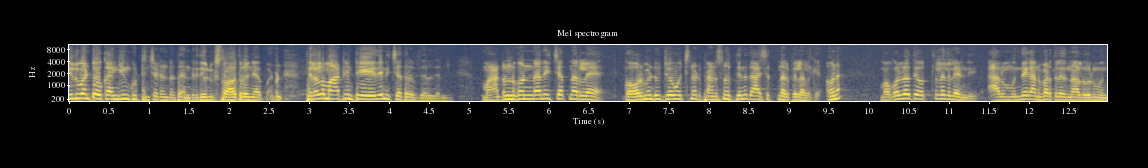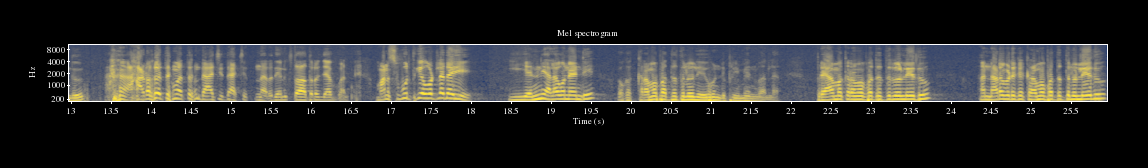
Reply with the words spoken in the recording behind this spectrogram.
నిలువంటే ఒక అంగీం కుట్టించాడంట తండ్రి. దేవునికి స్తోత్రం చెప్పండి. పిల్లల మాట వింటే ఏదైనా ఇచ్చేస్తారు పిల్లలండి మాట ఉండకుండానే ఇచ్చేస్తున్నారులే. గవర్నమెంట్ ఉద్యోగం వచ్చినట్టు పెన్షన్ వస్తేనే దాసిస్తున్నారు పిల్లలకి. అవునా? మగవాళ్ళు అయితే వస్తలేదులేండి వాళ్ళు ముందే కనపడతలేదు నాలుగు రోజుల ముందు. ఆడవాళ్ళతో మాత్రం దాచి దాచిస్తున్నారు. దేనికి స్తోత్రం చెప్పండి. మనస్ఫూర్తిగా ఇవ్వట్లేదు అవి ఇవన్నీ ఎలా ఉన్నాయండి? ఒక క్రమ పద్ధతిలో లేవండి ప్రీమియం వల్ల ప్రేమ క్రమ పద్ధతిలో లేదు. నడవడిక క్రమ పద్ధతిలో లేదు.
